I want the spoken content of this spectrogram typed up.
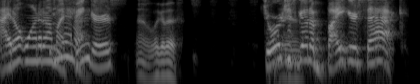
I don't want it on my fingers. Oh, look at this. George is going to bite your sack.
